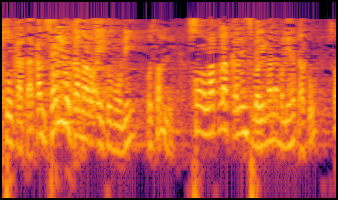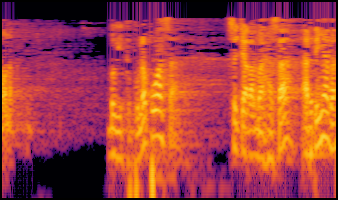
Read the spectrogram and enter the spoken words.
Rasul katakan Sallu kama ra'aitumuni usalli. Salatlah kalian sebagaimana melihat aku salat Begitu pula puasa. Secara bahasa artinya apa?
